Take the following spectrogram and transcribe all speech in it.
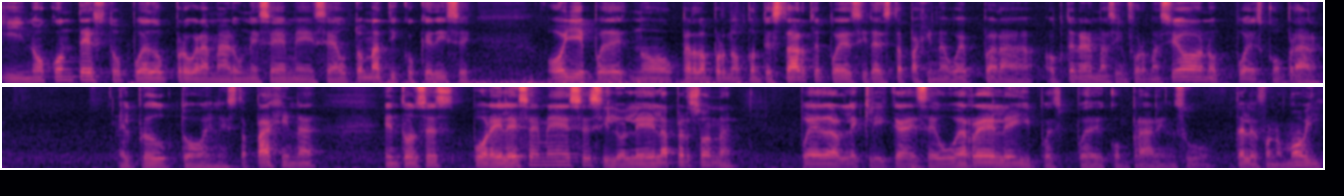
y no contesto, puedo programar un SMS automático que dice, oye, puede, no, perdón por no contestarte, puedes ir a esta página web para obtener más información o puedes comprar el producto en esta página. Entonces, por el SMS, si lo lee la persona, puede darle clic a ese URL y pues puede comprar en su teléfono móvil.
